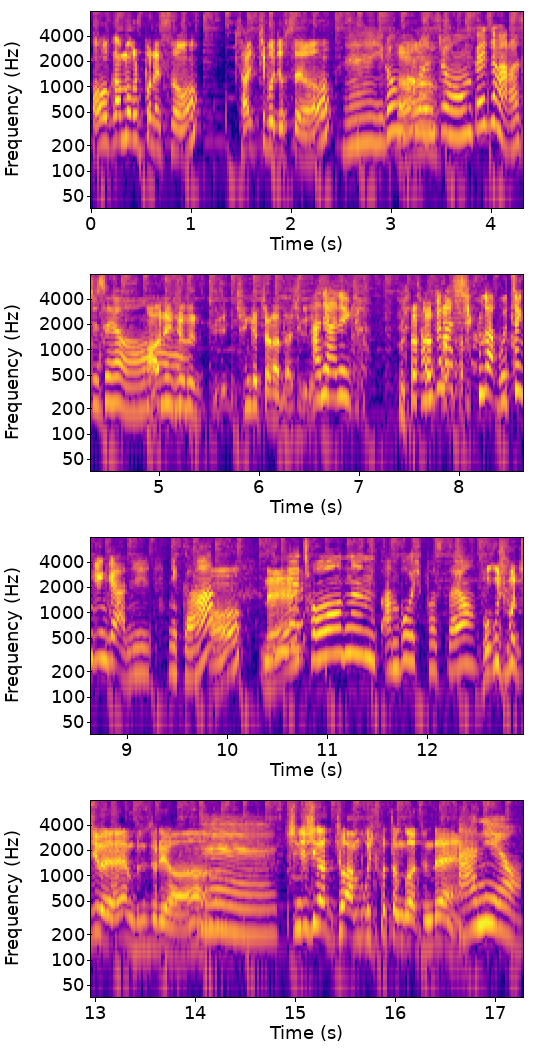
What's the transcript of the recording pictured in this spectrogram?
어, 까먹을 뻔했어. 잘 집어줬어요. 네, 이런 거는 아. 좀 빼지 말아주세요. 아니, 저는 챙겼잖아, 다시. 그래. 아니, 아니. 정준하 씨가 못 챙긴 게 아니니까. 어? 네. 근데 저는 안 보고 싶었어요. 보고 싶었지, 왜? 무슨 소리야. 네. 신지 씨가 저 안 보고 싶었던 것 같은데. 아니에요.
